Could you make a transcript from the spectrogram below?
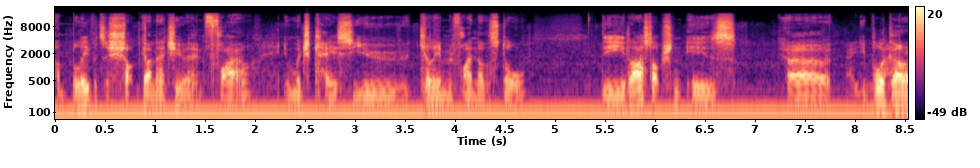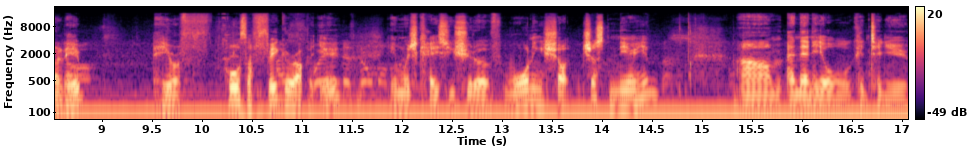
I believe it's a shotgun at you and fire, in which case you kill him and find another store. The last option is uh, you pull a gun at him, he pulls a figure up at you, in which case you shoot a warning shot just near him, um, and then he'll continue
